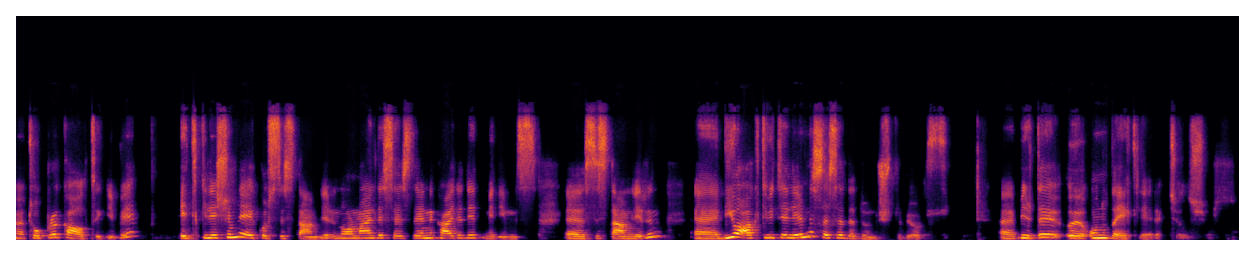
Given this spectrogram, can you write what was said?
e, toprak altı gibi etkileşimli ekosistemleri, normalde seslerini kaydetmediğimiz e, sistemlerin e, biyoaktivitelerini sese de dönüştürüyoruz. Bir de onu da ekleyerek çalışıyoruz.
